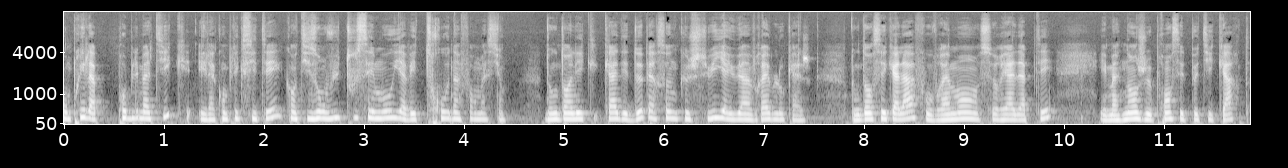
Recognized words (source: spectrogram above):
compris la problématique et la complexité. Quand ils ont vu tous ces mots, il y avait trop d'informations. Donc dans les cas des deux personnes que je suis, il y a eu un vrai blocage. Donc dans ces cas-là, il faut vraiment se réadapter. Et maintenant, je prends cette petite carte,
